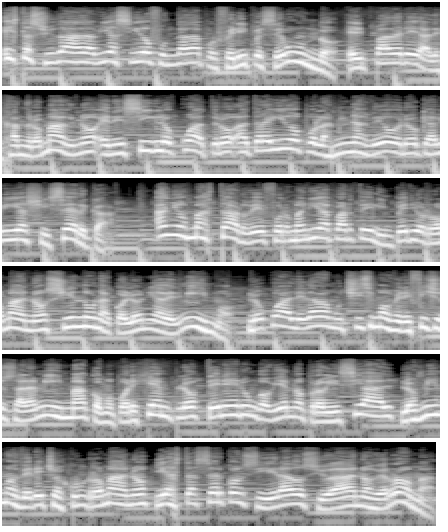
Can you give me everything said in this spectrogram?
Esta ciudad había sido fundada por Felipe II, el padre de Alejandro Magno, en el siglo IV, atraído por las minas de oro que había allí cerca. Años más tarde formaría parte del Imperio Romano siendo una colonia del mismo, lo cual le daba muchísimos beneficios a la misma, como por ejemplo tener un gobierno provincial, los mismos derechos que un romano y hasta ser considerados ciudadanos de Roma,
